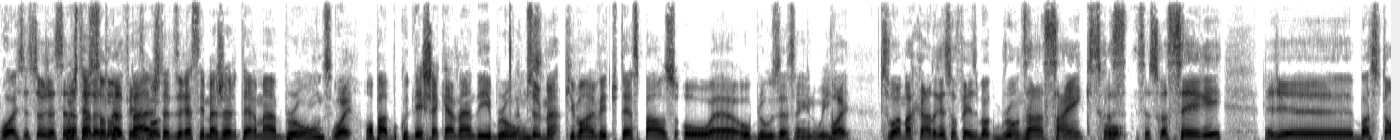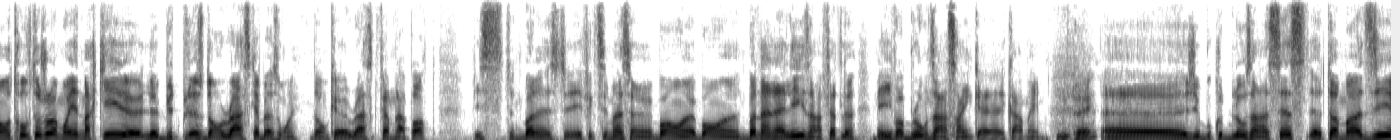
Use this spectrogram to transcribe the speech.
Oui, c'est ça. J'essaie de faire sur notre page. Je te dirais, c'est majoritairement Browns. On parle beaucoup de l'échec avant des Browns. Qui vont enlever tout espace aux, Blues de Saint-Louis. Oui. tu vois Marc-André sur Facebook, Bruins en 5, ce sera, serré. Mais euh, Boston trouve toujours un moyen de marquer le, but de plus dont Rask a besoin. Donc Rask ferme la porte. Puis c'est une bonne, effectivement, c'est un bon, bon, une bonne analyse en fait. Là. Mais il va Bruins en 5 quand même. J'ai beaucoup de Blues en 6. Thomas dit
